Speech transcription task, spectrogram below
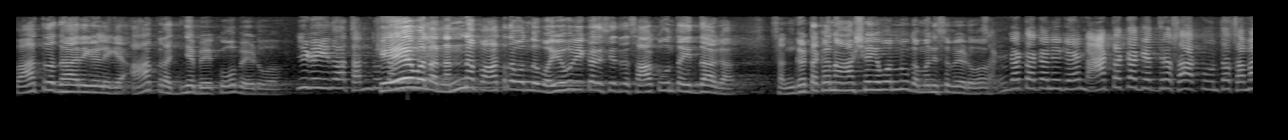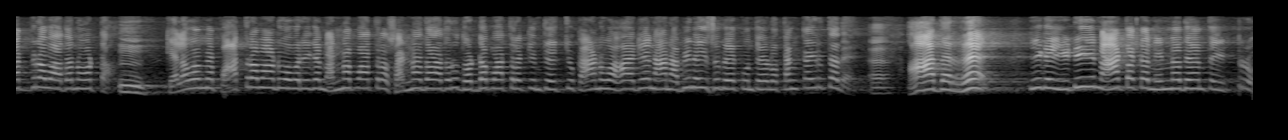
ಪಾತ್ರಧಾರಿಗಳಿಗೆ ಆ ಪ್ರಜ್ಞೆ ಬೇಕೋ ಬೇಡವೋ? ಈಗ ಇದು ತಂದು ಕೇವಲ ನನ್ನ ಪಾತ್ರವನ್ನು ವೈಭವೀಕರಿಸಿದ್ರೆ ಸಾಕು ಅಂತ ಇದ್ದಾಗ ಸಂಘಟಕನ ಆಶಯವನ್ನು ಗಮನಿಸಬೇಡುವ? ಸಂಘಟಕನಿಗೆ ನಾಟಕ ಗೆದ್ರೆ ಸಾಕು ಅಂತ ಸಮಗ್ರವಾದ ನೋಟ. ಕೆಲವೊಮ್ಮೆ ಪಾತ್ರ ಮಾಡುವವರಿಗೆ ನನ್ನ ಪಾತ್ರ ಸಣ್ಣದಾದರೂ ದೊಡ್ಡ ಪಾತ್ರಕ್ಕಿಂತ ಹೆಚ್ಚು ಕಾಣುವ ಹಾಗೆ ನಾನು ಅಭಿನಯಿಸಬೇಕು ಅಂತ ಹೇಳುವ ತನಕ ಇರ್ತದೆ. ಆದರೆ ಈಗ ಇಡೀ ನಾಟಕ ನಿನ್ನದೇ ಅಂತ ಇಟ್ಟರು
